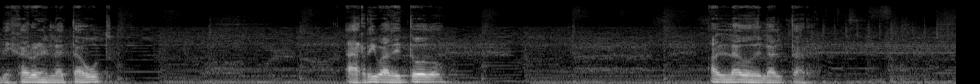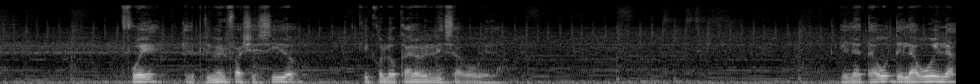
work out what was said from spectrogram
Dejaron el ataúd arriba de todo, al lado del altar. Fue el primer fallecido que colocaron en esa bóveda. El ataúd de la abuela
